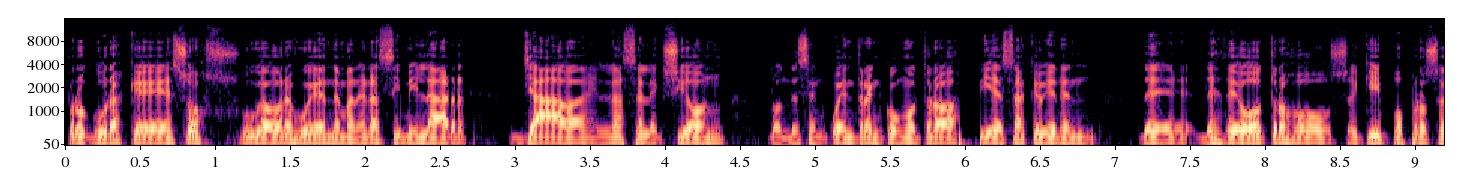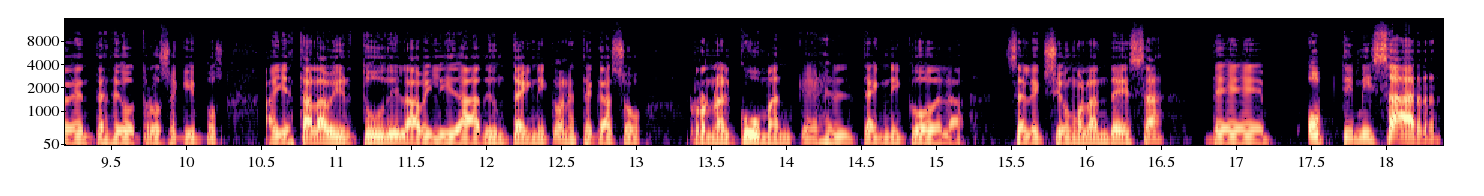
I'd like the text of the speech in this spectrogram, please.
procuras que esos jugadores jueguen de manera similar ya en la selección, donde se encuentran con otras piezas que vienen de, desde otros equipos, procedentes de otros equipos. Ahí está la virtud y la habilidad de un técnico, en este caso Ronald Koeman, que es el técnico de la selección holandesa, de optimizar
